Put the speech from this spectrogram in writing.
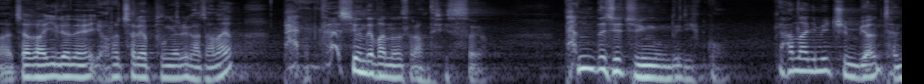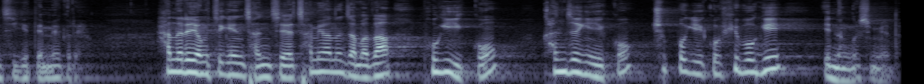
아, 제가 1년에 여러 차례 붕회를 가잖아요. 반드시 은혜 받는 사람들이 있어요. 반드시 주인공들이 있고 하나님이 준비한 잔치이기 때문에 그래요. 하늘의 영적인 잔치에 참여하는 자마다 복이 있고 간증이 있고 축복이 있고 회복이 있는 것입니다.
